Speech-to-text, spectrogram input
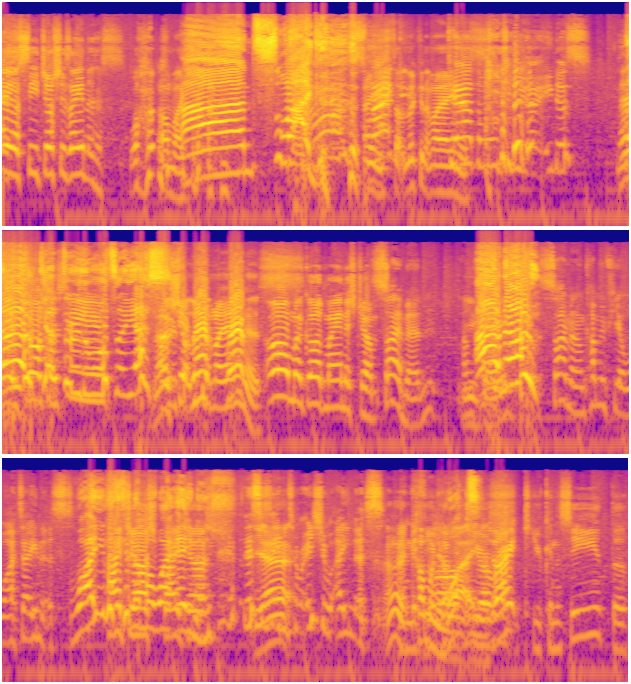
Hey, I see Josh's anus. What? Oh my god. And swag. Oh, Hey, swag. stop looking at my anus. Get out the water, you anus. No, Josh, I get through the you. water. Yes. No, Oh shit, stop looking at my rap. anus. Oh my god, my anus jumped. Simon, I'm, Oh no! Simon, I'm coming for your white anus. Why are you Bye, looking at my white anus? Josh. This Yeah. is interracial anus. Oh, And if come on, you your look white to your anus. right, you can see the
